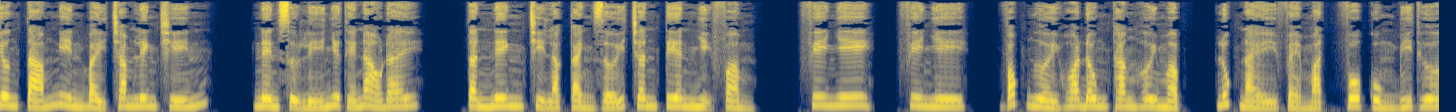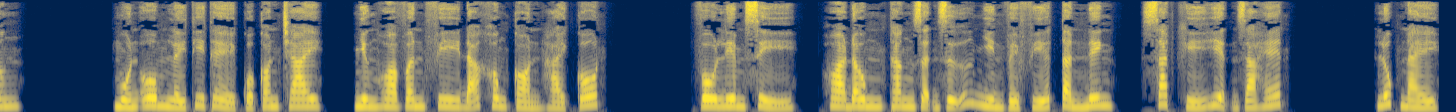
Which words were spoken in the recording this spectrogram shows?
chương 8709, nên xử lý như thế nào đây? Tần Ninh chỉ là cảnh giới chân tiên nhị phẩm. Phi Nhi, Phi Nhi, vóc người hoa đông thăng hơi mập, lúc này vẻ mặt vô cùng bi thương. Muốn ôm lấy thi thể của con trai, nhưng Hoa Vân Phi đã không còn hài cốt. Vô liêm sỉ, Hoa Đông Thăng giận dữ nhìn về phía Tần Ninh, sát khí hiện ra hết. Lúc này,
